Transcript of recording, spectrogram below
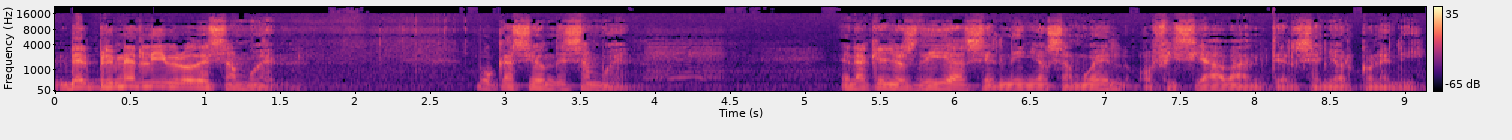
Del primer libro de Samuel vocación de Samuel. En aquellos días el niño Samuel oficiaba ante el Señor con Elí.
